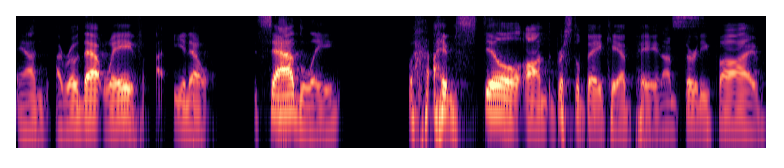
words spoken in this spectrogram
And I rode that wave. You know, sadly, I'm still on the Bristol Bay campaign. I'm 35,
